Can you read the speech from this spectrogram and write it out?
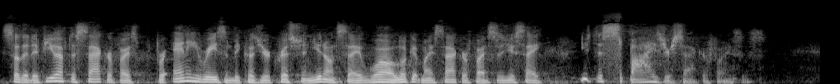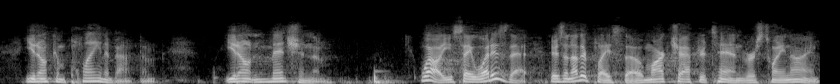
so that if you have to sacrifice for any reason because you're Christian, you don't say, whoa, look at my sacrifices. You say, you despise your sacrifices. You don't complain about them. You don't mention them. Well, you say, what is that? There's another place though, Mark chapter 10, verse 29,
